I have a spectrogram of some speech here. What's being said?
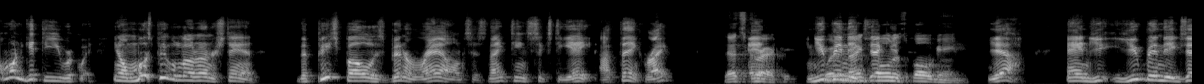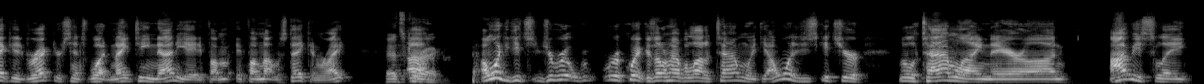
want to get to you real quick. You know, most people don't understand the Peach Bowl has been around since 1968, I think, right? That's correct. And, and you've We're been the, the oldest bowl game. Yeah, and you you've been the executive director since what 1998, if I'm if I'm not mistaken, right? That's correct. Uh, I wanted to get you real, real quick because I don't have a lot of time with you. I wanted to just get your little timeline there on. Obviously,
